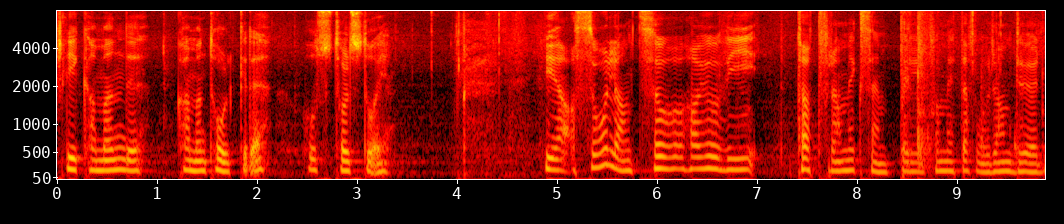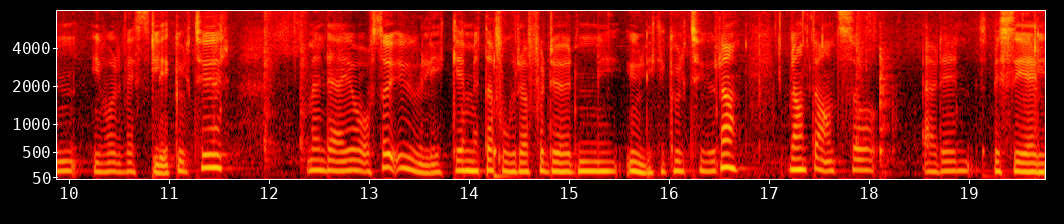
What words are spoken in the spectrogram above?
Slik kan man, det, kan man tolke det hos Tolstoy. Ja, så langt så har jo vi tatt fram eksempel for metaforer om døden i vår vestlige kultur. Men det er jo også ulike metaforer for døden i ulike kulturer. Blant annet så er det en spesiell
